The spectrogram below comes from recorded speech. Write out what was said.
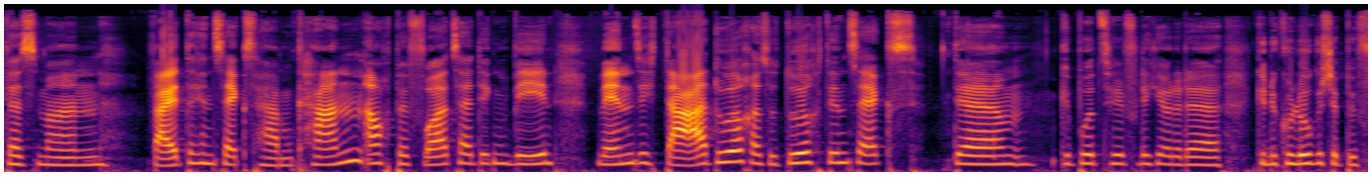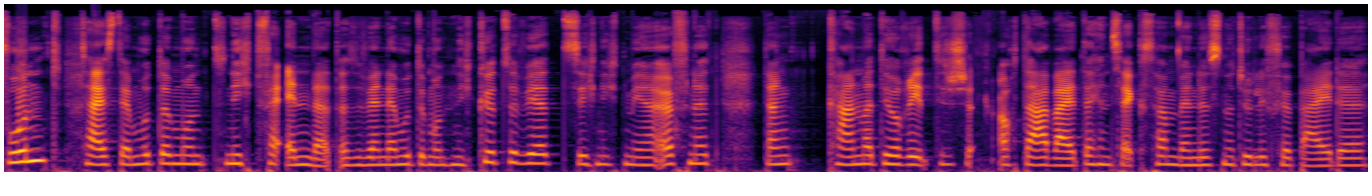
dass man weiterhin Sex haben kann, auch bei vorzeitigen Wehen, wenn sich dadurch, also durch den Sex, der geburtshilfliche oder der gynäkologische Befund, das heißt der Muttermund nicht verändert. Also wenn der Muttermund nicht kürzer wird, sich nicht mehr öffnet, dann kann man theoretisch auch da weiterhin Sex haben, wenn das natürlich für beide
